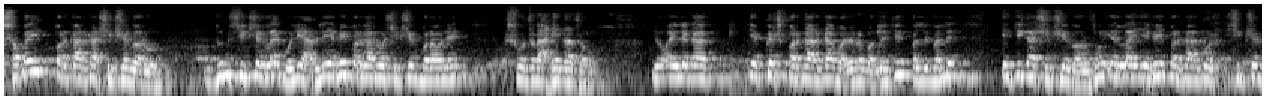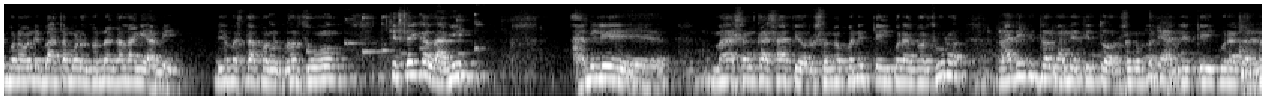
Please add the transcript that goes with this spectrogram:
सबै प्रकारका शिक्षकहरू जुन शिक्षकलाई भोलि हामीले एकै प्रकारको शिक्षक बनाउने सोच राखेका छौँ यो अहिलेका एक्काइस प्रकारका भनेर भन्दै थिएँ कसले कसले यतिका शिक्षकहरू छौँ यसलाई एकै प्रकारको शिक्षक बनाउने वातावरण गर्नका लागि हामी व्यवस्थापन गर्छौँ। त्यसैका लागि हामीले महासङ्घका साथीहरूसँग पनि त्यही कुरा गर्छौँ र राजनीतिक दलका नेतृत्वहरूसँग पनि हामीले त्यही कुरा गरेर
